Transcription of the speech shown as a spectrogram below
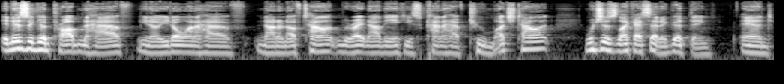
It is a good problem to have. You know, you don't want to have not enough talent. Right now, the Yankees kind of have too much talent, which is, like I said, a good thing. And,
